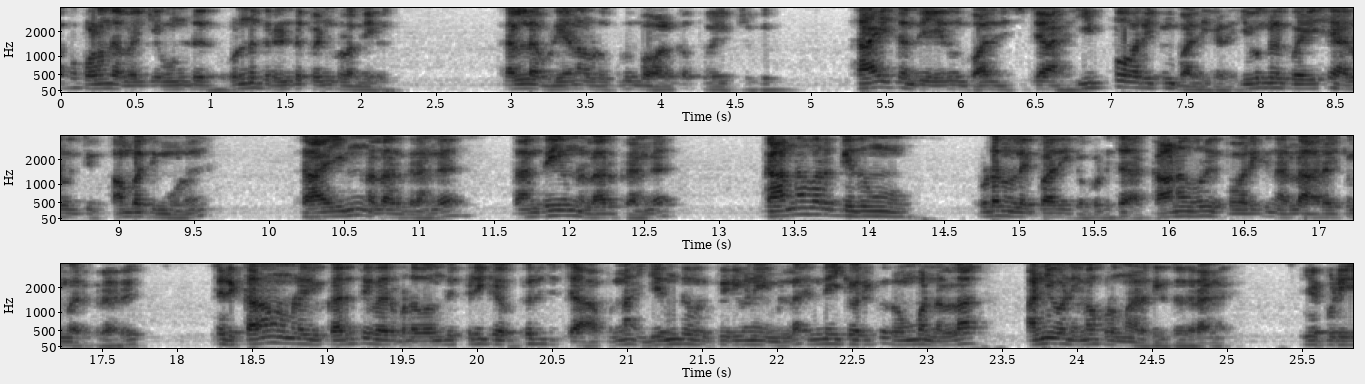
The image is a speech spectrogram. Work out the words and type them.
அப்போ குழந்தை வைக்க உண்டு. ஒன்றுக்கு ரெண்டு பெண் குழந்தைகள். நல்லபடியான ஒரு குடும்ப வாழ்க்கை போயிட்டு இருக்கு தாய் தந்தை எதுவும் பாதிச்சுச்சா? இப்போ வரைக்கும் பாதிக்கல. இவங்களுக்கு வயசே அறுபத்தி ஐம்பத்தி மூணு. தாயும் நல்லா இருக்கிறாங்க. தந்தையும் நல்லா இருக்கிறாங்க. கணவருக்கு எதுவும் உடல்நிலை பாதிக்கப்பட்டுச்சா? கணவரும் இப்போ வரைக்கும் நல்ல ஆரோக்கியமா இருக்கிறாரு. சரி கணவன் மனைவி கருத்து வேறுபாடு வந்து பிரிக்க பிரிச்சுச்சா அப்படின்னா எந்த ஒரு பிரிவினையும் இல்லை. இன்னைக்கு வரைக்கும் ரொம்ப நல்லா அந்யோன்யமா குடும்பம் நடத்திக்கிட்டு இருக்கிறாங்க. எப்படி?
